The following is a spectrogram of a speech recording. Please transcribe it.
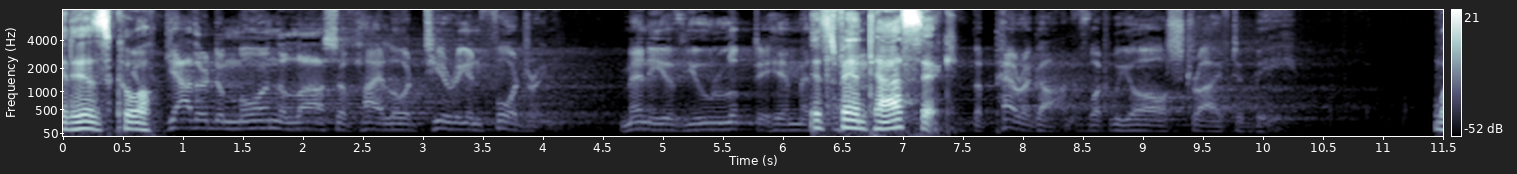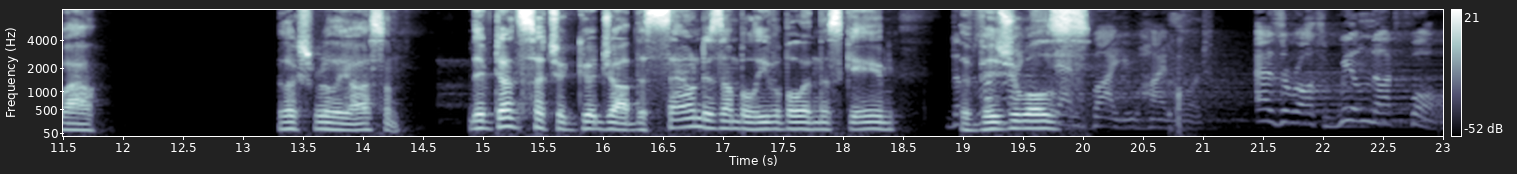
It is cool. Gathered to mourn the loss of High Lord Tirion Fordring. Many of you look to him as It's fantastic. the paragon of what we all strive to be. Wow. It looks really awesome. They've done such a good job. The sound is unbelievable in this game. The Bloodline visuals. Azeroth will not fall.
